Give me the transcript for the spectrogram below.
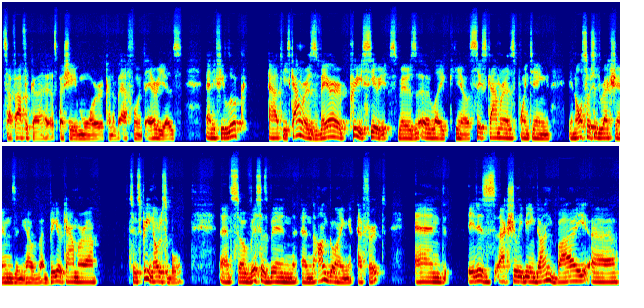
South Africa, especially more kind of affluent areas. And if you look at these cameras, they're pretty serious. There's uh, like, you know, six cameras pointing in all sorts of directions, and you have a bigger camera. So it's pretty noticeable. And so this has been an ongoing effort, and it is actually being done by a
